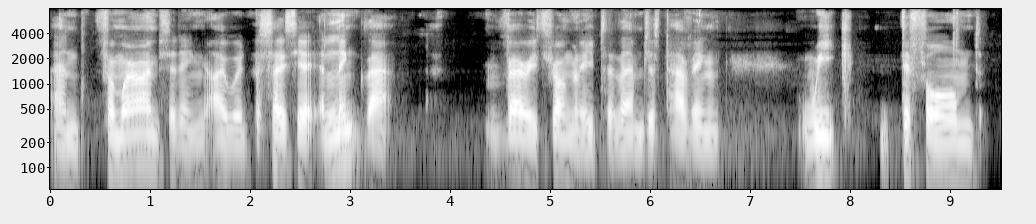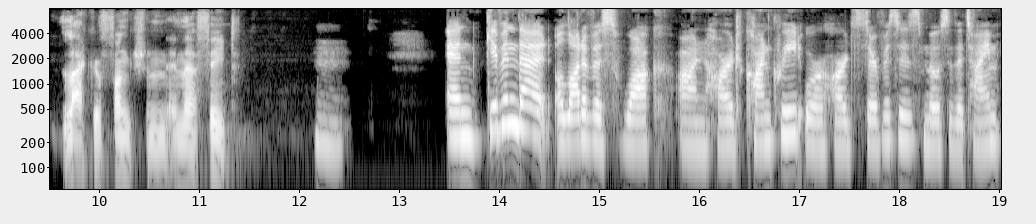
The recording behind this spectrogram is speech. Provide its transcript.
And from where I'm sitting, I would associate and link that very strongly to them just having weak, deformed, lack of function in their feet. Hmm. And given that a lot of us walk on hard concrete or hard surfaces most of the time,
